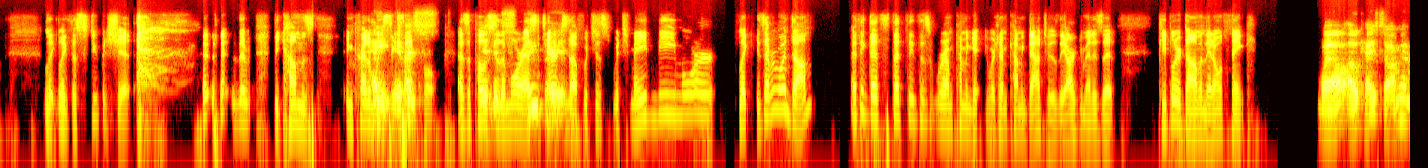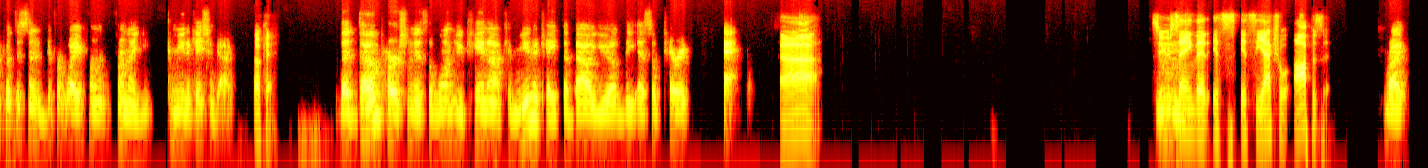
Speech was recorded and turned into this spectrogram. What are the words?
like like the stupid shit that becomes incredibly Hey, successful, as opposed to the more esoteric stuff, which is which may be more like, is everyone dumb? I think that's that. This is where I'm coming. which I'm coming down to is the argument is that people are dumb and they don't think. Well, okay, so I'm going to put this in a different way from from a communication guy. Okay. The dumb person is the one who cannot communicate the value of the esoteric app. Ah. So you're Mm. saying that it's it's the actual opposite. Right.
